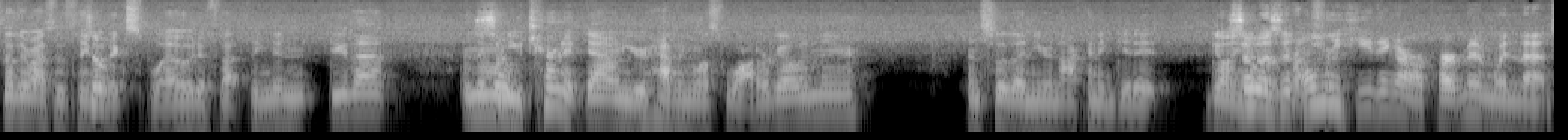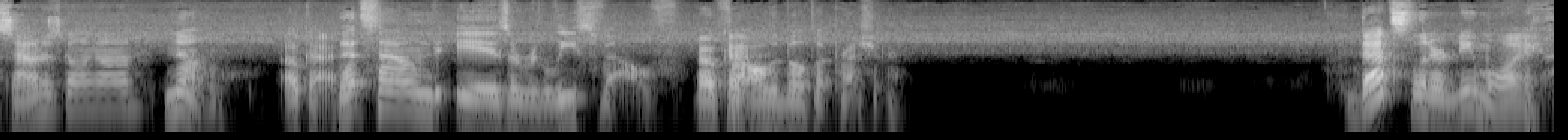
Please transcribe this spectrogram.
'Cause otherwise, the thing So- would explode if that thing didn't do that. And then So- when you turn it down, you're having less water go in there, and so then you're not going to get it going. So over is it pressure. only heating our apartment when that sound is going on? no? Okay. That sound is a release valve Okay. for all the built-up pressure. That's Leonard Nimoy.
